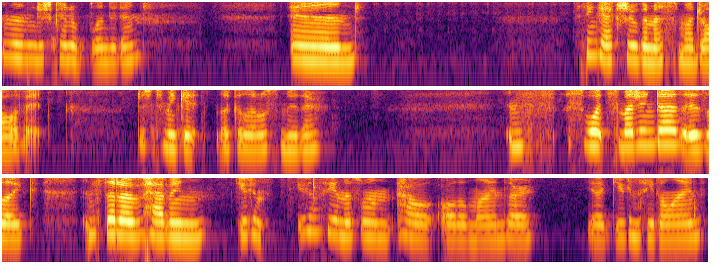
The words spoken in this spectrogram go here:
And then just kind of blend it in. And I think actually we're going to smudge all of it just to make it look a little smoother. And so what smudging does is like instead of having you can you can see in this one how all the lines are like you can see the lines.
